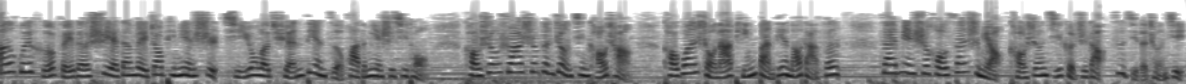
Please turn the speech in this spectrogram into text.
安徽合肥的事业单位招聘面试启用了全电子化的面试系统，考生刷身份证进考场，考官手拿平板电脑打分，在面试后三十秒，考生即可知道自己的成绩。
